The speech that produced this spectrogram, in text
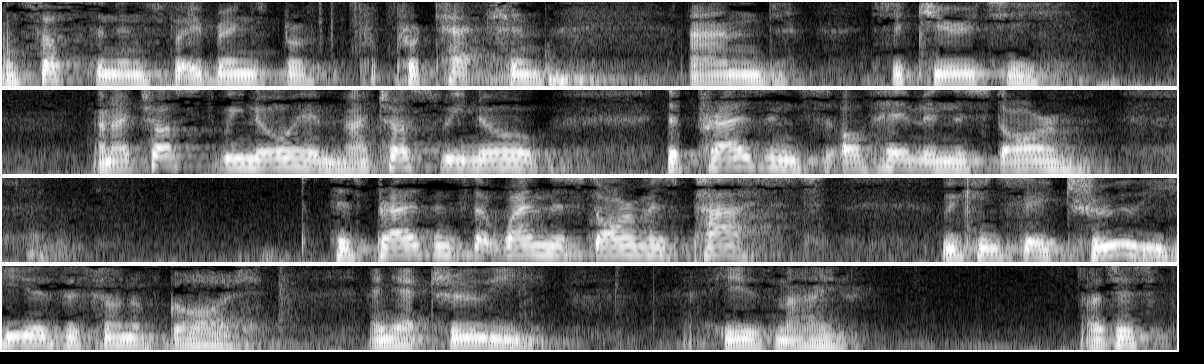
and sustenance, but He brings pro- protection and security. And I trust we know Him. I trust we know the presence of Him in the storm. His presence that when the storm is past, we can say, truly, He is the Son of God, and yet truly, He is mine. I'll just,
